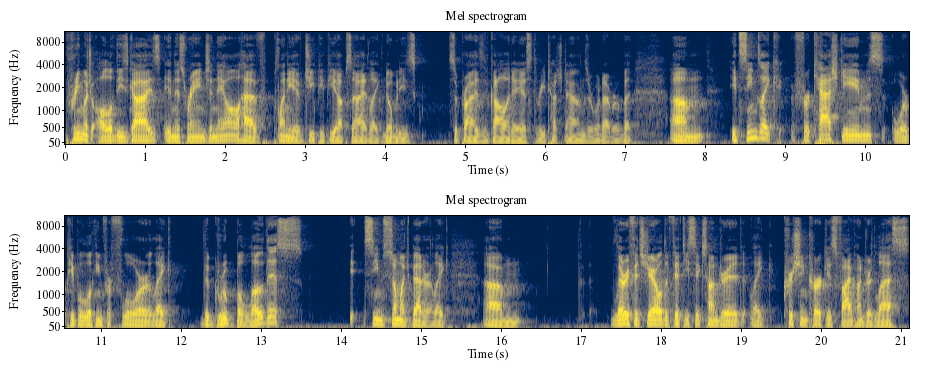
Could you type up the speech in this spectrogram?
pretty much all of these guys in this range, and they all have plenty of GPP upside. Like nobody's surprised if Golladay has three touchdowns or whatever. But um, it seems like for cash games or people looking for floor, like the group below this, it seems so much better. Like um, Larry Fitzgerald at 5,600, like Christian Kirk is 500 less.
